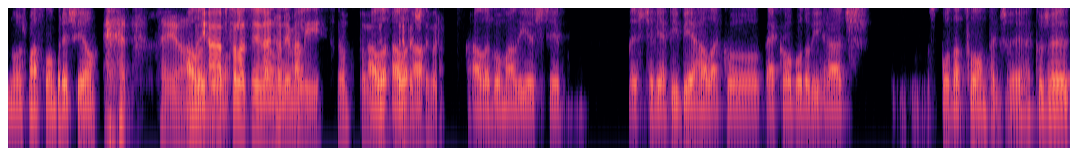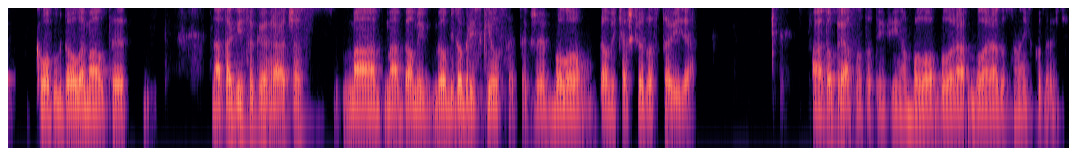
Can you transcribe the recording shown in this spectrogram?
nôž maslom prešiel. Hey, no. Alebo, a absolútne na ňo nemali, no, ale, ale, alebo mali ešte ešte vybiehal ako, ako obvodový hráč spoza clon, takže akože klobúk dole mal te, na tak vysokého hráča má, má veľmi, veľmi dobrý skillset, takže bolo veľmi ťažké ho zastaviť a, a doprial som to tým Fínom, bolo, bolo, bola rado sa na nich pozrieť.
